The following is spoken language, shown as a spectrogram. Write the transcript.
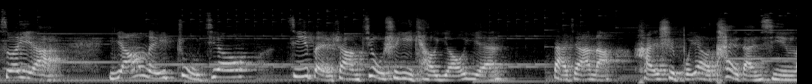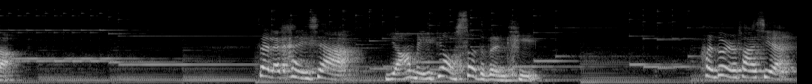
所以啊，杨梅助胶基本上就是一条谣言，大家呢还是不要太担心了。再来看一下杨梅掉色的问题。很多人发现，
